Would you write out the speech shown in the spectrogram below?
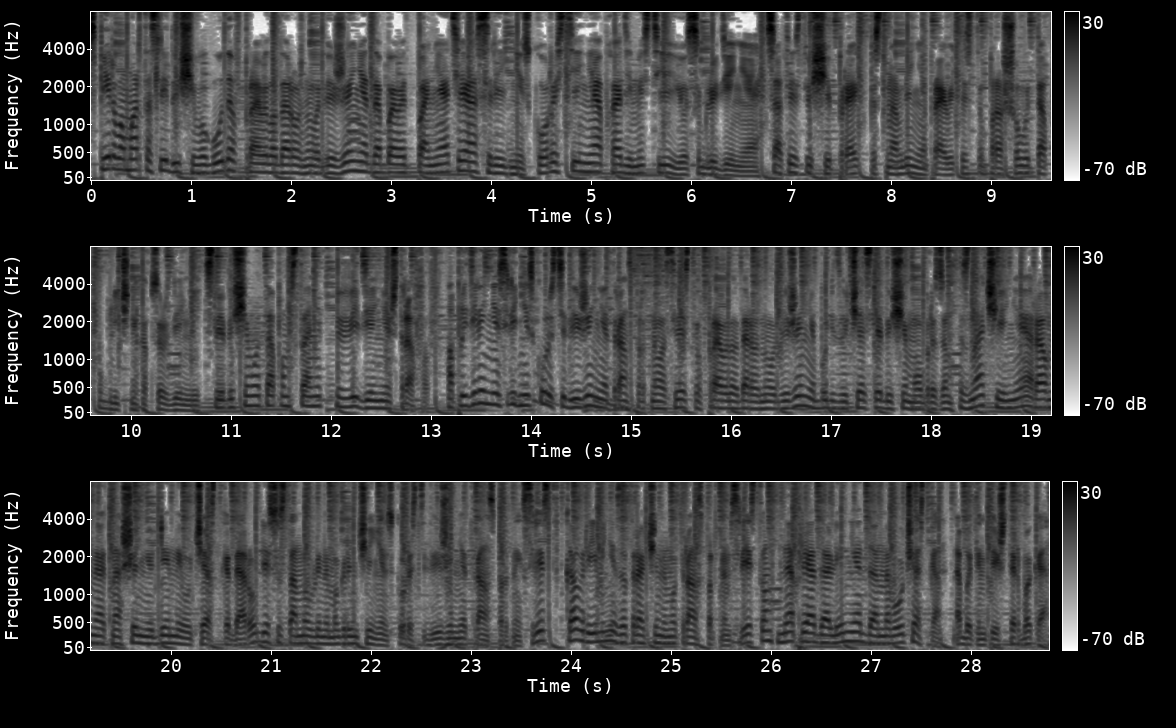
С 1 марта следующего года в правила дорожного движения добавят понятие о средней скорости и необходимости ее соблюдения. Соответствующий проект постановления правительства прошел этап публичных обсуждений. Следующим этапом станет введение штрафов. Определение средней скорости движения транспортного средства в правилах дорожного движения будет звучать следующим образом. Значение, равное отношению длины участка дороги с установленным ограничением скорости движения транспортных средств ко времени, затраченному транспортным средством на преодоление данного участка. Об этом пишет РБК.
